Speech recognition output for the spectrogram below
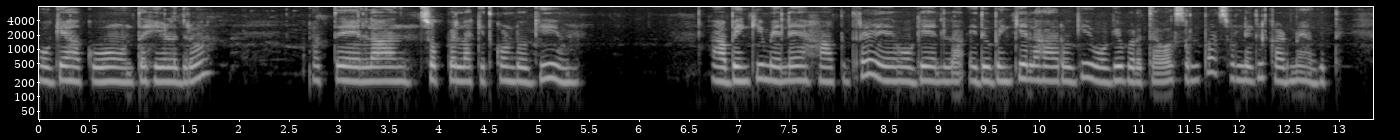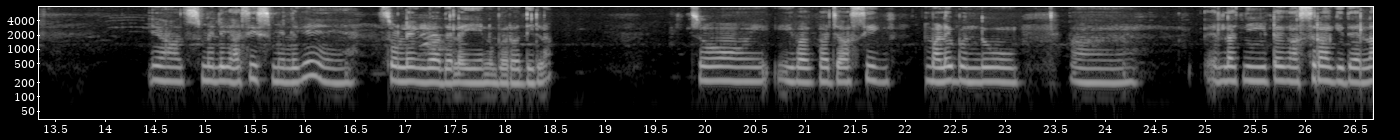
ಹೊಗೆ ಹಾಕು ಅಂತ ಹೇಳಿದ್ರು. ಮತ್ತು ಎಲ್ಲ ಸೊಪ್ಪೆಲ್ಲ ಕಿತ್ಕೊಂಡೋಗಿ ಆ ಬೆಂಕಿ ಮೇಲೆ ಹಾಕಿದ್ರೆ ಹೊಗೆ ಎಲ್ಲ, ಇದು ಬೆಂಕಿ ಎಲ್ಲ ಹಾರೋಗಿ ಹೊಗೆ ಬರುತ್ತೆ. ಆವಾಗ ಸ್ವಲ್ಪ ಸೊಳ್ಳೆಗಳು ಕಡಿಮೆ ಆಗುತ್ತೆ. ಸ್ಮೆಲ್ಗೆ ಹಸಿ ಸ್ಮೆಲ್ಗೆ ಸೊಳ್ಳೆಗಳು ಅದೆಲ್ಲ ಏನು ಬರೋದಿಲ್ಲ. ಸೊ ಇವಾಗ ಜಾಸ್ತಿ ಮಳೆ ಬಂದು ಎಲ್ಲ ನೀಟಾಗಿ ಹಸಿರಾಗಿದೆ ಅಲ್ಲ,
